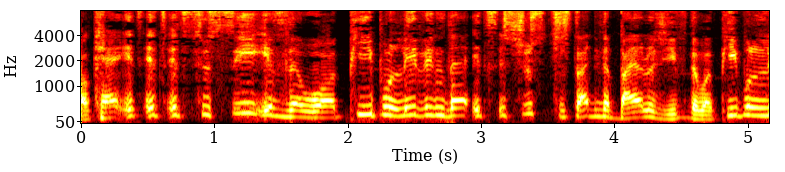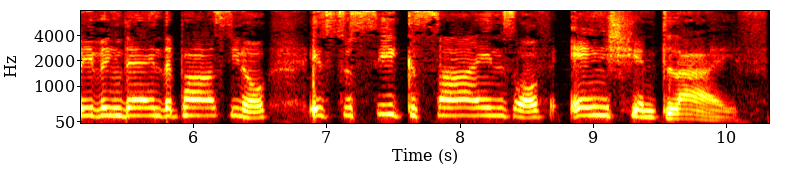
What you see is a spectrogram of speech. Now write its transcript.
okay? It's, it's it's to see if there were people living there. It's it's just to study the biology. If there were people living there in the past you know it's to seek signs of ancient life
